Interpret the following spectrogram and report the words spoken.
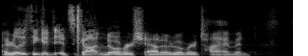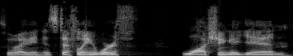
I really think it, it's gotten overshadowed over time, and so I mean it's definitely worth watching again.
